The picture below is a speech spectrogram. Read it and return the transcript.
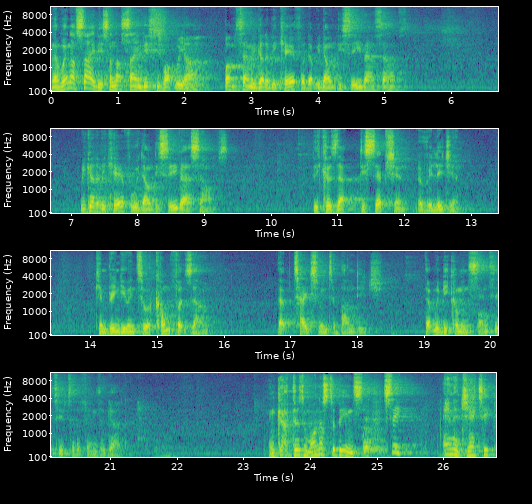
Now, when I say this, I'm not saying this is what we are, but I'm saying we've got to be careful that we don't deceive ourselves. We've got to be careful we don't deceive ourselves. Because that deception of religion can bring you into a comfort zone that takes you into bondage, that we become insensitive to the things of God. And God doesn't want us to be insensitive. See, energetic,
